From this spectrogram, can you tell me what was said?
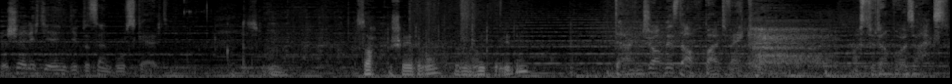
Beschädigt ihr ihn, gibt es ein Bußgeld. Das ist eine Sachbeschädigung für den Androiden. Dein Job ist auch bald weg. Was du dann wohl sagst.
